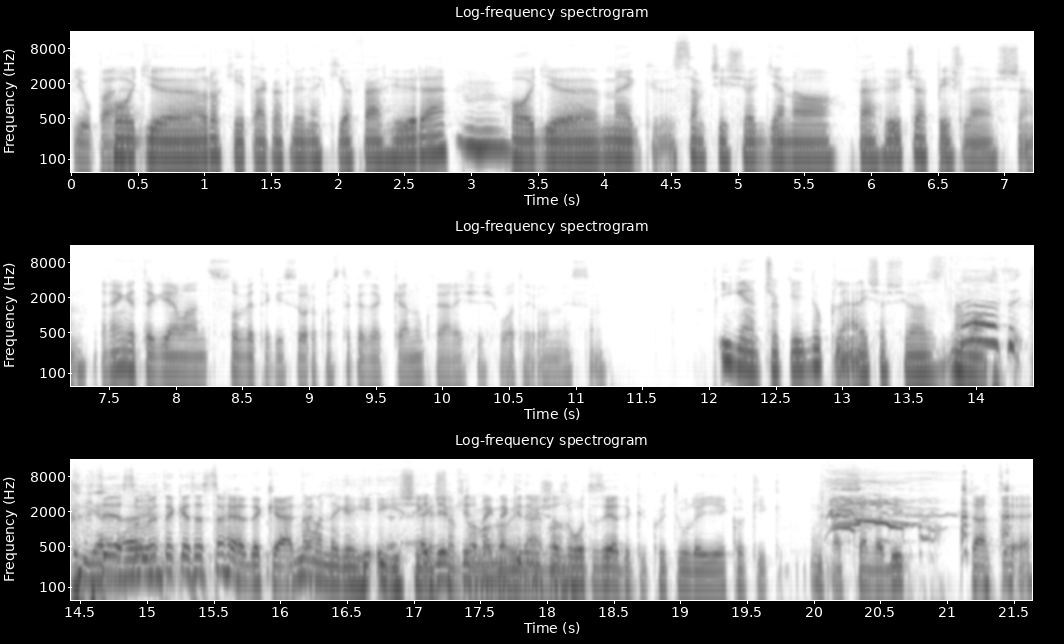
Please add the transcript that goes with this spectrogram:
jó pár. hogy ö, rakétákat lőnek ki a felhőre, Mm. hogy meg szemcsisedjen a felhőcsepp, és lehessen. Rengeteg ilyen van, szovjetek is szórakoztak ezekkel, nukleáris is volt, ha jól emlékszem. Igen, csak egy nukleáris eső az nem, a, Hát, Igen, igen, a szovjetek ezt nem érdekelt. nem a legegészségesebb Egyébként dolog meg a neki nem is az volt az érdekük, hogy túléljék, akik megszenvedik. Tehát eh,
